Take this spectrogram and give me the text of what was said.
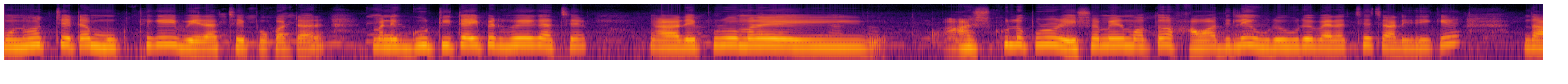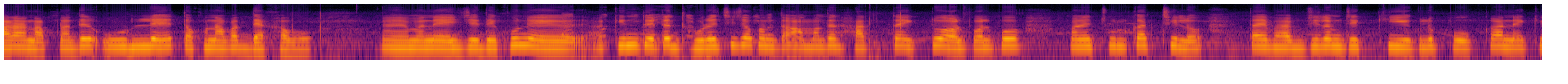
মনে হচ্ছে এটা মুখ থেকেই বেরাচ্ছে পোকাটার। মানে গুটি টাইপের হয়ে গেছে। আর এ পুরো মানে এই আঁশগুলো পুরো রেশমের মতো হাওয়া দিলে উড়ে উড়ে বেড়াচ্ছে চারিদিকে। দাঁড়ান, আপনাদের উড়লে তখন আবার দেখাবো। মানে এই যে দেখুন কিন্তু এটা ধরেছি যখন, তা আমাদের হাতটা একটু অল্প অল্প মানে চুলকাচ্ছিল। তাই ভাবছিলাম যে কি এগুলো পোকা নাকি?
